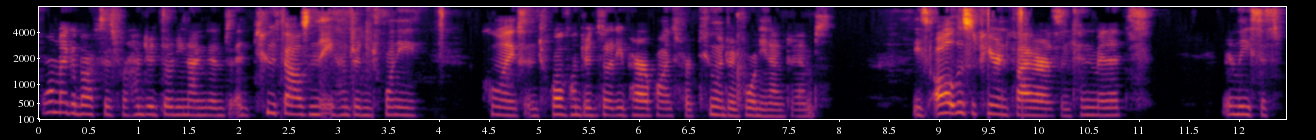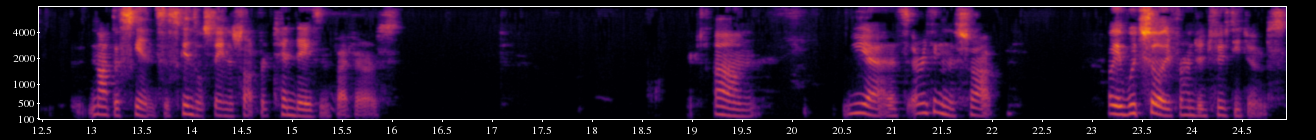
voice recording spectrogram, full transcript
4 mega boxes for 139 gems and 2,820 coins and 1,230 power points for 249 gems. These all disappear in 5 hours and 10 minutes. At least it's not the skins. The skins will stay in the shop for 10 days and 5 hours. Um, yeah, that's everything in the shop. Okay, Witch Shelly for 150 gems.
